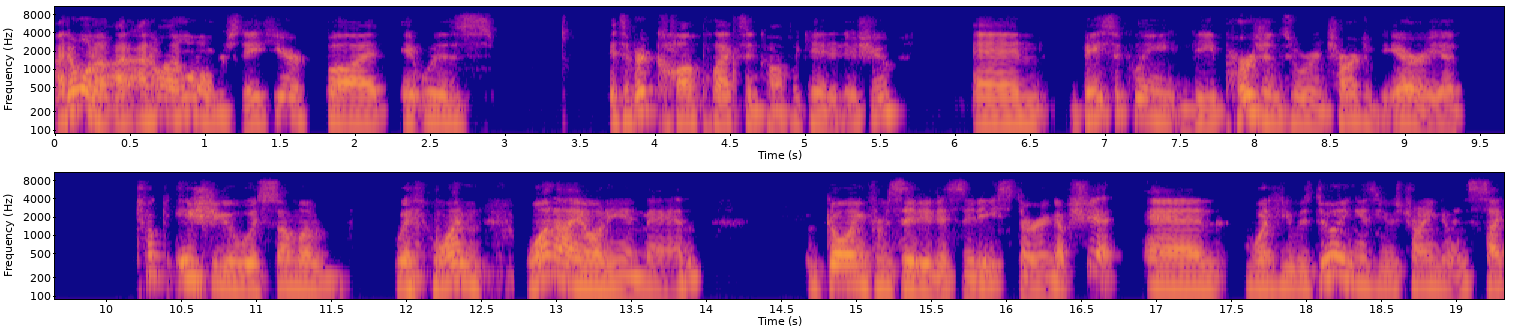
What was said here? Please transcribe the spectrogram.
I don't want to. I, don't. I don't want to overstate here, but it was it's a very complex and complicated issue. And basically, the Persians who were in charge of the area took issue with some of with one one Ionian man going from city to city, stirring up shit. And what he was doing is he was trying to incite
